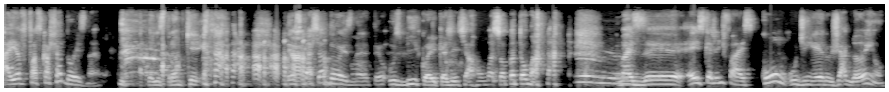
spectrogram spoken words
Aí eu faço caixa dois, né? Aqueles trampos que. tem os caixa dois, né? Tem os bicos aí que a gente arruma só para tomar. Mas é, é isso que a gente faz. Com o dinheiro já ganho,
